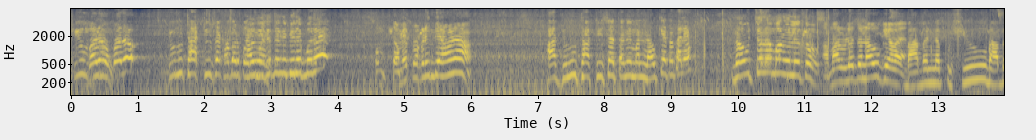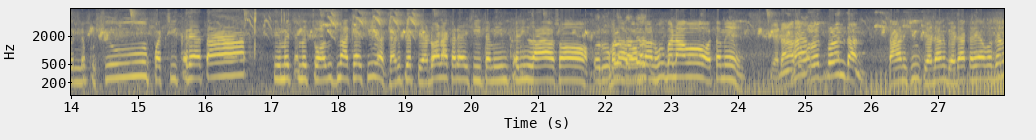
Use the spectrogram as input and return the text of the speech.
છે. જૂનું ઠાઠ્યું છે ખબર પડી મને. તેની બ્રેક બને તમે પકડીને બેહો ને. આ જૂનું ઠાઠ્યું છે તને મને નવ કહેતા હતા લે? નવ ચલે અમારો લેતો. અમારો લેતો તો નવું કહેવાય. બાબરને પૂછ્યું બાબરને પૂછ્યું પછી કર્યા હતા તમે તમે ચોવીસ નાખ્યા છીએ અઢાર રૂપિયા પેડવાના કર્યા છે તમે એમ કરીને લાયા છો. રોકડા મને. રોમલાન હું બનાવો? તમે તાણ શું જ પડે ને તાન. તાણ શું? પેડાને બેડા કર્યા વગર?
